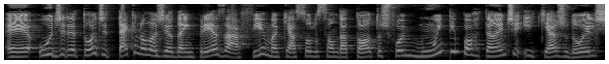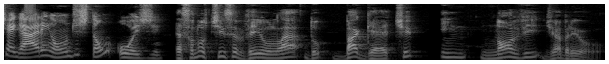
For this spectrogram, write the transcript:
É, o diretor de tecnologia da empresa afirma que a solução da TOTUS foi muito importante e que ajudou eles chegarem onde estão hoje. Essa notícia veio lá do Baguette em 9 de abril.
